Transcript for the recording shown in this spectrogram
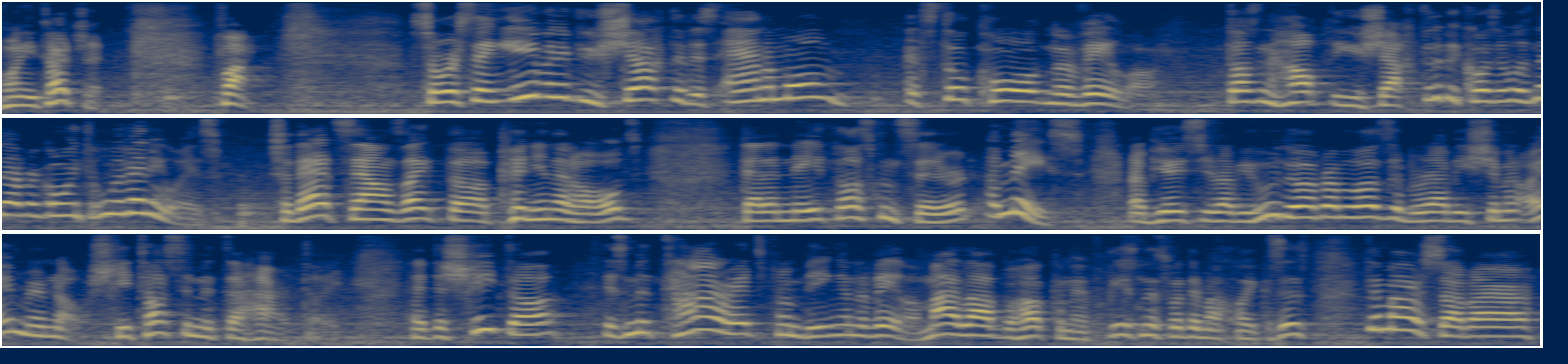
when you touch it? Fine. So we're saying even if you shechted this animal, it's still called nevela doesn't help the Yishachta because it was never going to live anyways. So that sounds like the opinion that holds that a nefel is considered a mace. Rabbi Yossi, Rabbi Huda, Rabbi Lazar, Rabbi Shimon, Oimrim, no. Shchitasim mitahartai. That the shchita is mitarit from being an avela. My love b'hakamif. Listen, this is what the machlekes is. The Mar Savar,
